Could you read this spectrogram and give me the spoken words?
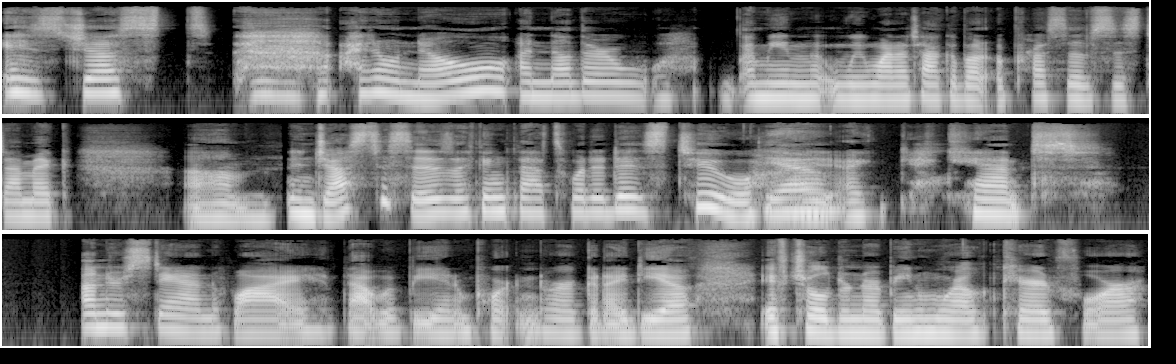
is just i don't know another i mean we want to talk about oppressive systemic um injustices i think that's what it is too Yeah. I, I can't understand why that would be an important or a good idea if children are being well cared for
